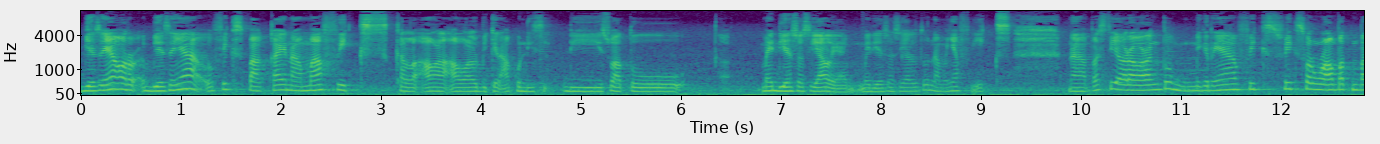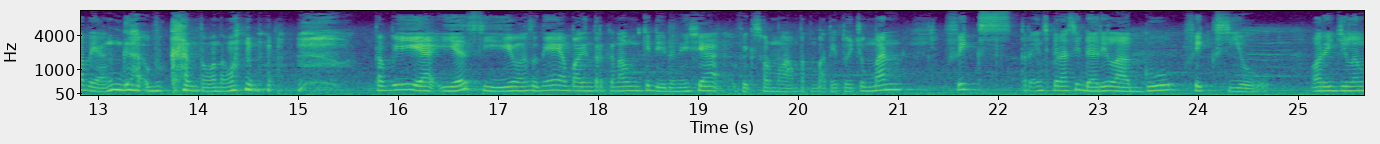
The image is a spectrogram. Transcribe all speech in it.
biasanya or, biasanya fix pakai nama fix kalau awal-awal bikin akun di di suatu eh, media sosial ya. Media sosial itu namanya fix nah pasti orang-orang tuh mikirnya fix fix formula 44 ya? Enggak bukan teman-teman. Tapi ya iya sih maksudnya yang paling terkenal mungkin di Indonesia fix formula 44 itu. Cuman fix terinspirasi dari lagu fix you original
